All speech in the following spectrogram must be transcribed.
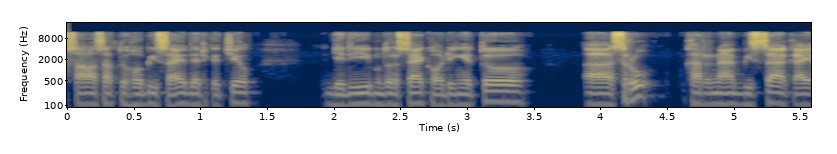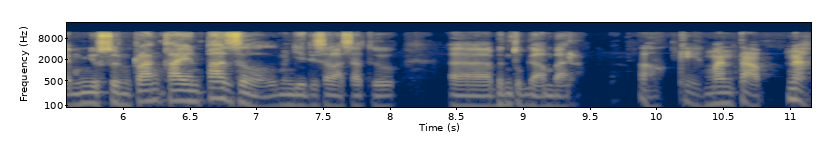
salah satu hobi saya dari kecil. Jadi menurut saya coding itu uh, seru karena bisa kayak menyusun rangkaian puzzle menjadi salah satu uh, bentuk gambar. Oke, mantap. Nah,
